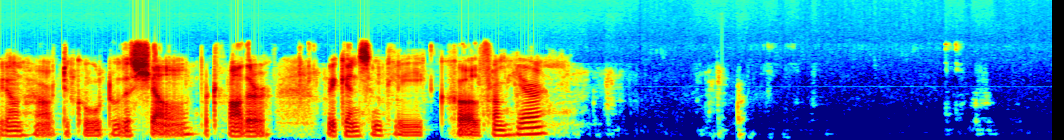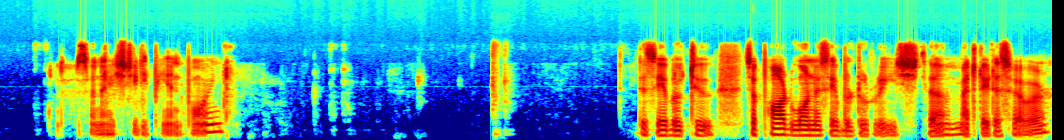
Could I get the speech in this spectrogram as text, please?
We don't have to go to the shell, but rather we can simply curl from here. There's an HTTP endpoint. It is able to, so pod one is able to reach the metadata server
